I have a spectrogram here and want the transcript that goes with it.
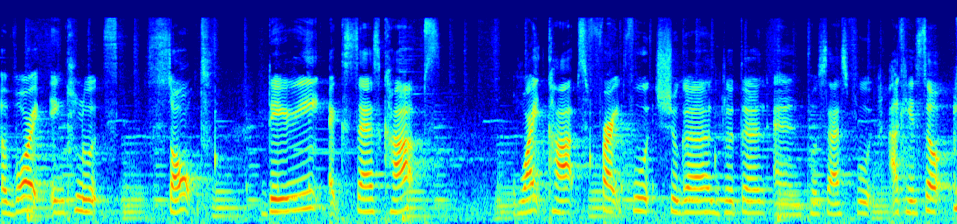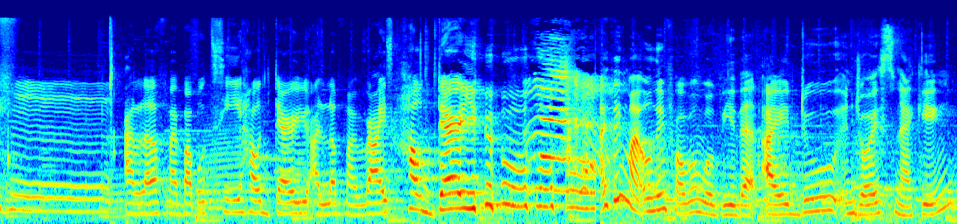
avoid includes salt, dairy, excess carbs, white carbs, fried food, sugar, gluten, and processed food. Okay, so I love my bubble tea. How dare you? I love my rice. How dare you? I think my only problem will be that I do enjoy snacking.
